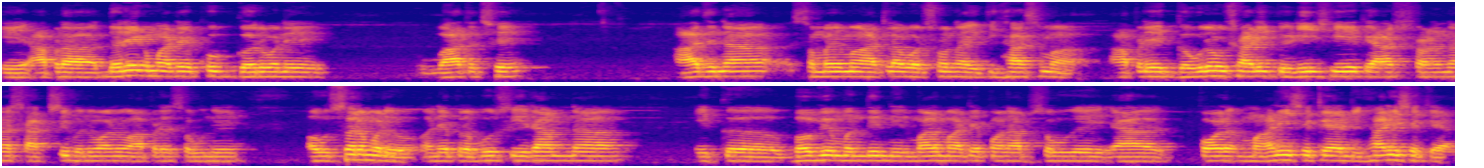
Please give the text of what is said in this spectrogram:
એ આપણા દરેક માટે ખૂબ ગર્વની વાત છે. આજના સમયમાં, આટલા વર્ષોના ઇતિહાસમાં આપણે એક ગૌરવશાળી પેઢી છીએ કે આ ક્ષણના સાક્ષી બનવાનો આપણે સૌને અવસર મળ્યો અને પ્રભુ શ્રીરામના એક ભવ્ય મંદિર નિર્માણ માટે પણ આપ સૌએ આ પળ માણી શક્યા, નિહાળી શક્યા.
